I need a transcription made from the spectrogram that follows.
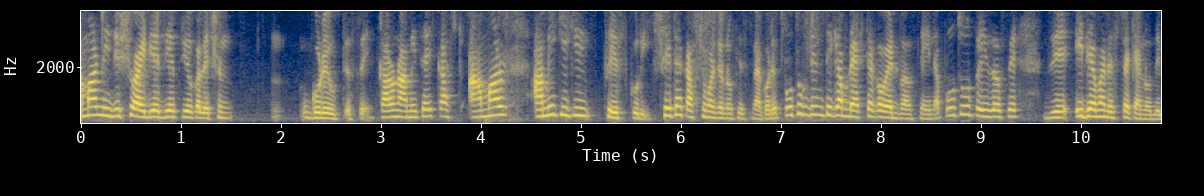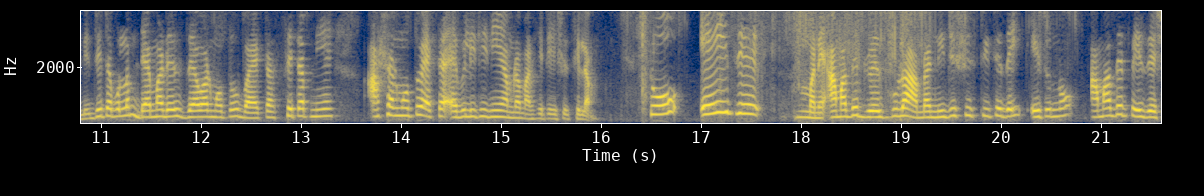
আমার নিজস্ব আইডিয়া দিয়ে প্রিয় কালেকশন গড়ে উঠতেছে। কারণ আমি চাই কাস্ট আমার, আমি কি কি ফেস করি, সেটা কাস্টমার যেন ফেস না করে। প্রথম দিন থেকে আমরা এক টাকাও অ্যাডভান্স নেই না। প্রচুর পেজ আছে যে এই ড্যামারেজটা কেন দেবে? যেটা বললাম ড্যামারেজ দেওয়ার মতো বা একটা সেট নিয়ে আসার মতো একটা অ্যাবিলিটি নিয়ে আমরা মার্কেটে এসেছিলাম। তো এই যে মানে আমাদের ড্রেসগুলো আমরা নিজস্ব স্টিচে দেই এই জন্য আমাদের পেজের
